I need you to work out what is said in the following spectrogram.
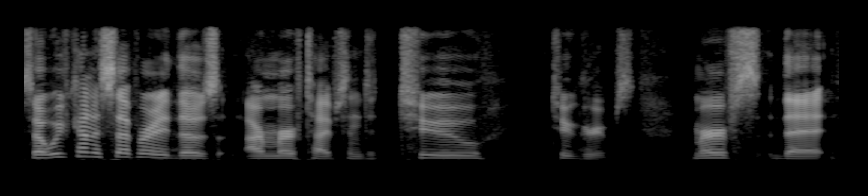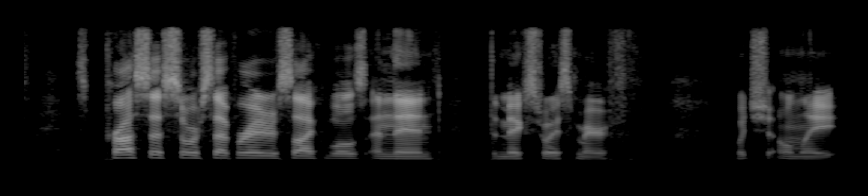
So we've kind of separated those our MRF types into two two groups. MRFs that process source separated recyclables, and then the mixed waste MRF, which only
